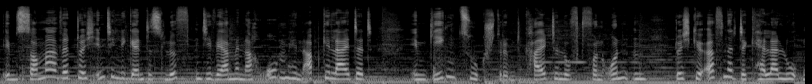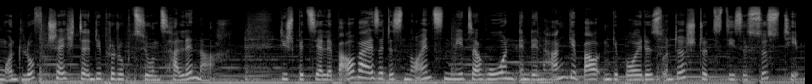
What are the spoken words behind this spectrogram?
Im Sommer wird durch intelligentes Lüften die Wärme nach oben hin abgeleitet. Im Gegenzug strömt kalte Luft von unten durch geöffnete Kellerluken und Luftschächte in die Produktionshalle nach. Die spezielle Bauweise des 19 Meter hohen, in den Hang gebauten Gebäudes unterstützt dieses System.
